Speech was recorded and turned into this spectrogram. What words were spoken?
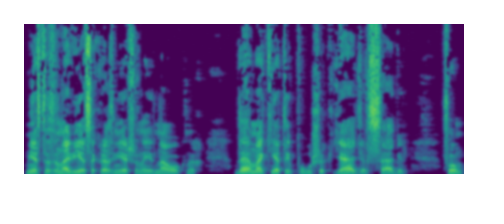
место занавесок, размешанные на окнах, да макеты пушек, ядер, сабель словом,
